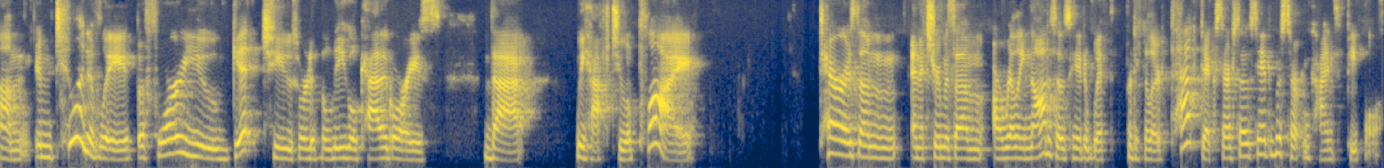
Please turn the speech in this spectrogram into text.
Um, intuitively, before you get to sort of the legal categories that we have to apply, terrorism and extremism are really not associated with particular tactics, they're associated with certain kinds of people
